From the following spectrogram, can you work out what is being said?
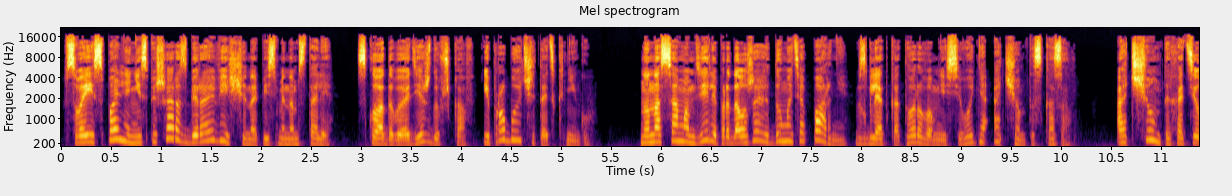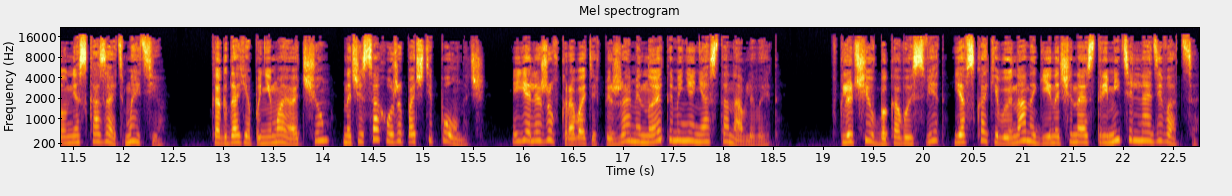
В своей спальне не спеша разбираю вещи на письменном столе, складываю одежду в шкаф и пробую читать книгу но на самом деле продолжаю думать о парне, взгляд которого мне сегодня о чем то сказал. «О чем ты хотел мне сказать, Мэтью?» Когда я понимаю, о чем, на часах уже почти полночь, и я лежу в кровати в пижаме, но это меня не останавливает. Включив боковой свет, я вскакиваю на ноги и начинаю стремительно одеваться.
